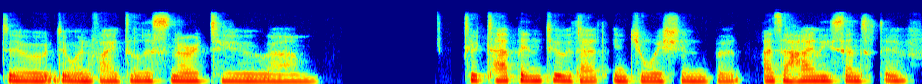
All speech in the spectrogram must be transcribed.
To, to invite the listener to um, to tap into that intuition, but as a highly sensitive,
